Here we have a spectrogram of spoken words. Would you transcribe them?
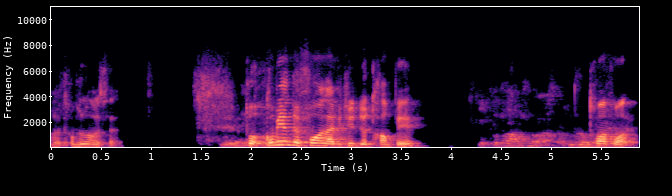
On le trempe toujours dans le sel. Pour- combien de fois on a l'habitude de tremper? Trois fois.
